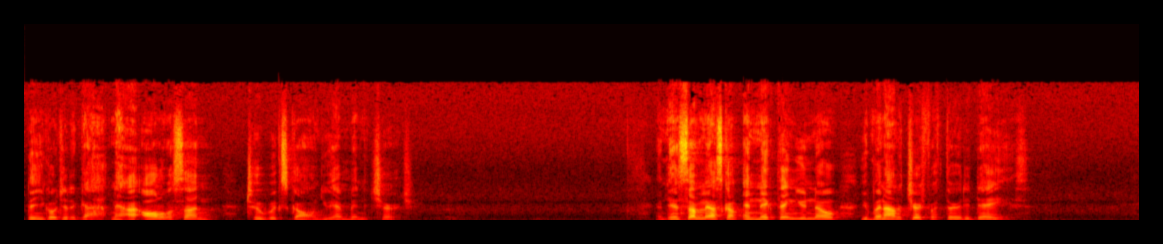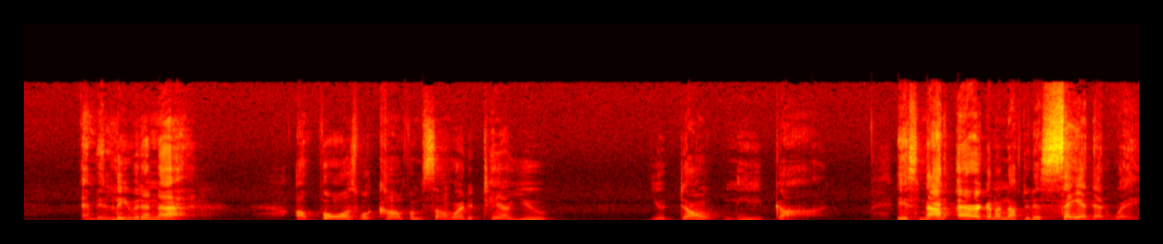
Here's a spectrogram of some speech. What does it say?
Then you go to the guy. Now, all of a sudden, two weeks gone, you haven't been to church. And then something else comes. And next thing you know, you've been out of church for 30 days. And believe it or not, a voice will come from somewhere to tell you you don't need God. It's not arrogant enough to just say it that way.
